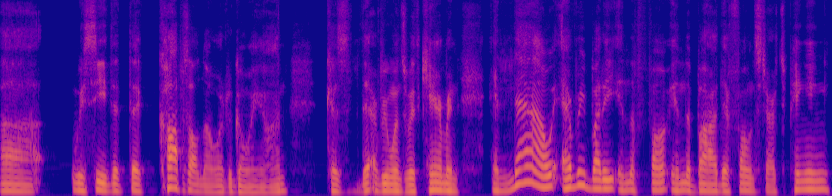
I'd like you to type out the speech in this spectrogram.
uh, we see that the cops all know what's going on because everyone's with Cameron. And now everybody in the phone in the bar, their phone starts pinging.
